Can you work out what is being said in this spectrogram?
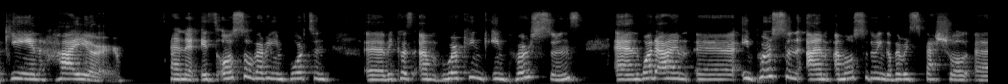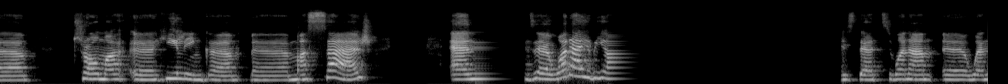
again higher. And it's also very important uh, because i'm working in persons and what i'm uh, in person I'm, I'm also doing a very special uh, trauma uh, healing um, massage. And what i realize is that when i'm when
